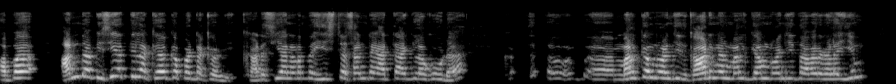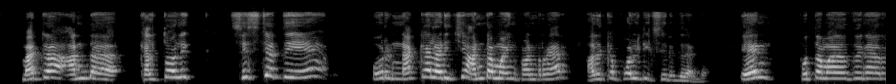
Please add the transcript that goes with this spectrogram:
அப்ப அந்த விஷயத்துல கேட்கப்பட்ட கேள்வி. கடைசியா நடந்த ஈஸ்டர் சண்டே அட்டாக்ல கூட Malcolm Ranjith cardinal Malcolm Ranjith அவர்களையும் மற்ற அந்த கத்தோலிக் சிஸ்டத்தையே ஒரு நக்கல் அடிச்சு அண்டர்மைன் பண்றார். அதுக்கு பொலிட்டிக்ஸ் இருக்குதுண்டு ஏன்? புத்த மதத்தினர்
